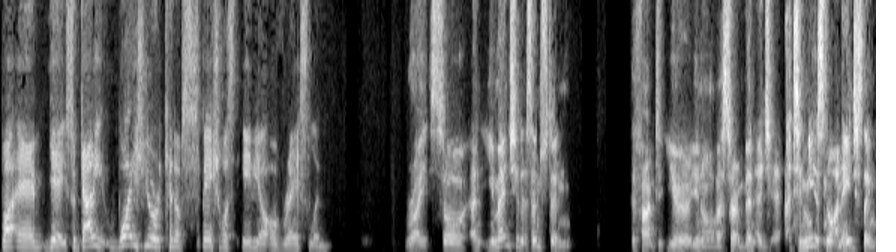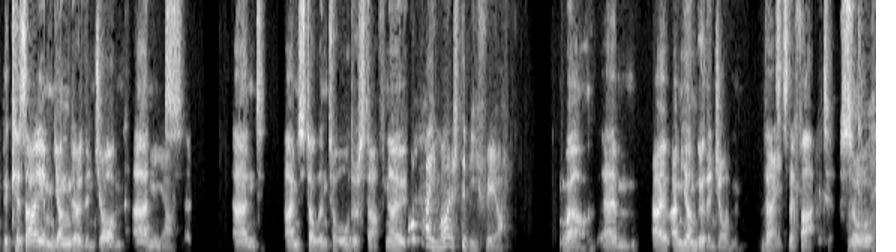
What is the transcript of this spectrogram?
But um, yeah. So Gary, what is your kind of specialist area of wrestling? Right. So, and you mentioned it's interesting the fact that you're, you know, of a certain vintage. To me, it's not an age thing because I am younger than John, and Yeah. and I'm still into older stuff now. Not by much, to be fair. Well, um, I, I'm younger than John. That's the fact. So,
